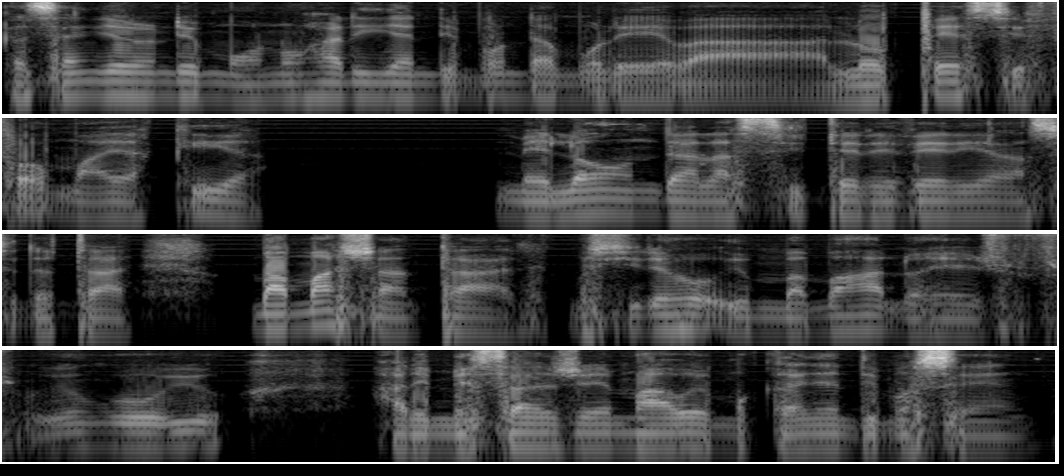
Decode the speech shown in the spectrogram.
gasengera undi muntu hariya ndimo ndamureba lopesi foma ya kia. Melonda la site reverence de taille mama chantal mushyireho uyu mama hano hejuru. Uyu nguyu. Hari mesaje mpawe mu kanya ndimo senga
